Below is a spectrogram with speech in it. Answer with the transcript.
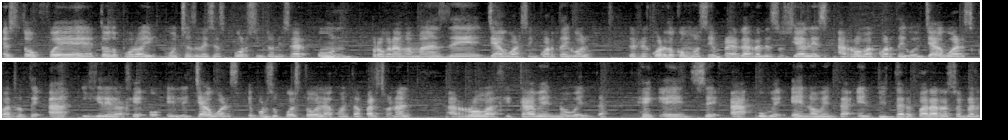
esto fue todo por hoy. Muchas gracias por sintonizar un programa más de Jaguars en cuarta de gol. Les recuerdo como siempre las redes sociales arroba cuarta y gol Jaguars, 4TA, YG o L Jaguars y por supuesto la cuenta personal arroba GKB90. GECAVE90 en Twitter para resolver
